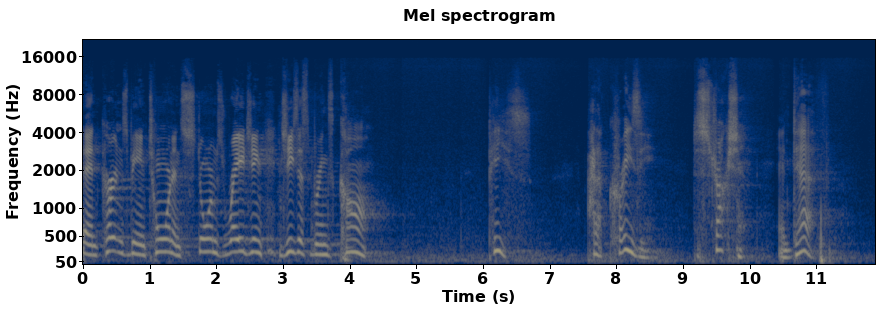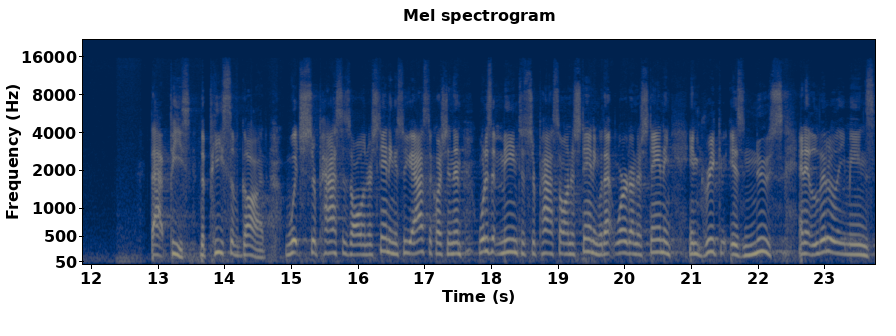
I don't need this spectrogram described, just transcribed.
and curtains being torn and storms raging, Jesus brings calm, peace out of crazy destruction and death that peace, the peace of God, which surpasses all understanding. And so you ask the question then, what does it mean to surpass all understanding? Well, that word understanding in Greek is nous, and it literally means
